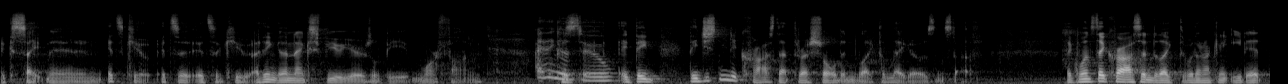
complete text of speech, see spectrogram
excitement and it's cute. It's a it's a cute. I think the next few years will be more fun I think so too. it, they they just need to cross that threshold into like the Legos and stuff. Like once they cross into like where they're not going to eat it,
